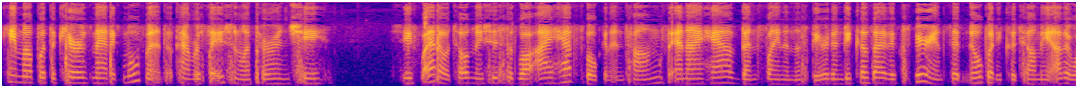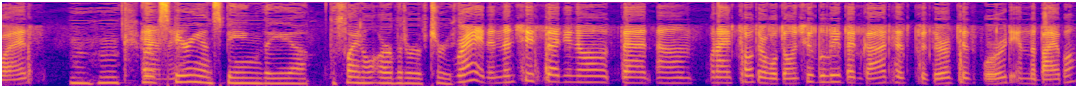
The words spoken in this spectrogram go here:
came up with the charismatic movement, a conversation with her, and she she flat out told me, she said, well, I have spoken in tongues, and I have been slain in the Spirit, and because I've experienced it, nobody could tell me otherwise. Mm-hmm. Her And- experience being the uh, the final arbiter of truth. Right, and then she said, you know, that um, when I told her, well, don't you believe that God has preserved His Word in the Bible?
